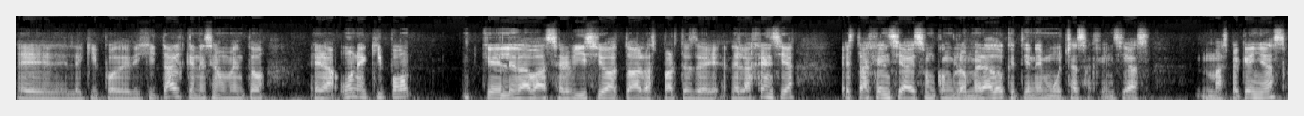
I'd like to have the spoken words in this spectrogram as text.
eh, el equipo de digital, que en ese momento era un equipo que le daba servicio a todas las partes de, la agencia esta agencia es un conglomerado que tiene muchas agencias más pequeñas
